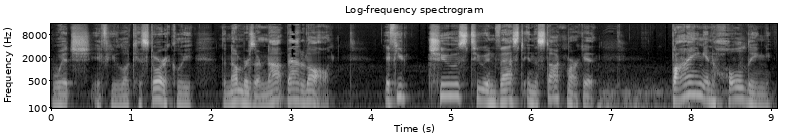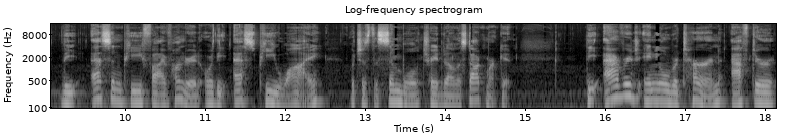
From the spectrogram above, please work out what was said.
which if you look historically the numbers are not bad at all if you choose to invest in the stock market, buying and holding the S&P 500 or the SPY, which is the symbol traded on the stock market, the average annual return after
